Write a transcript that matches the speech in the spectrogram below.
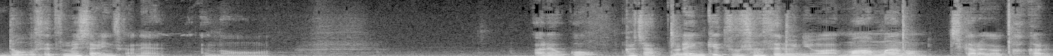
どう説明したらいいんですかねあのあれをこうガチャッと連結させるにはまあまあの力がかかる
